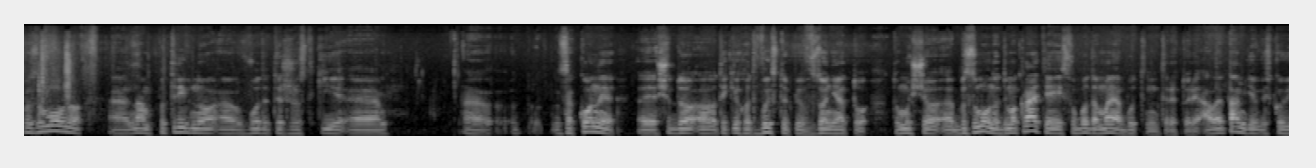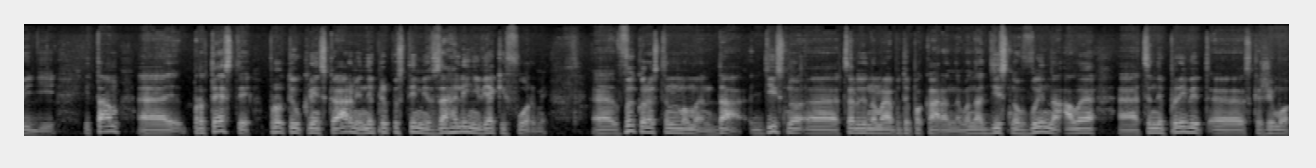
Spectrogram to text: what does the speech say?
безумовно, е, нам потрібно е, вводити жорсткі закони щодо таких от виступів в зоні АТО. Тому що, безумовно, демократія і свобода має бути на території, але там є військові дії. І там протести проти української армії неприпустимі взагалі ні в якій формі. Е, Використаний момент, да, дійсно, е, ця людина має бути покарана. Вона дійсно винна, але е, це не привід, скажімо,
